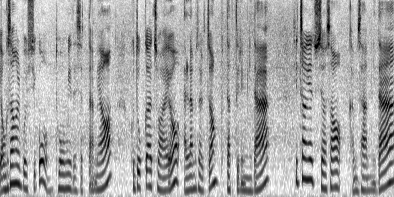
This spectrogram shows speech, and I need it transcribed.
영상을 보시고 도움이 되셨다면 구독과 좋아요, 알람 설정 부탁드립니다. 시청해 주셔서 감사합니다.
